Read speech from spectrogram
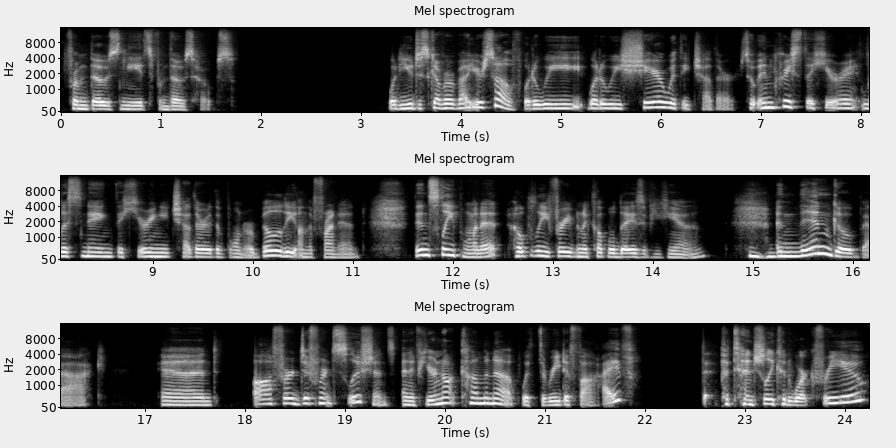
from those needs, from those hopes? What do you discover about yourself? What do we what do we share with each other? So increase the hearing, listening, the hearing each other, the vulnerability on the front end. Then sleep on it, hopefully for even a couple days if you can. Mm-hmm. And then go back and offer different solutions. And if you're not coming up with 3 to 5 that potentially could work for you,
